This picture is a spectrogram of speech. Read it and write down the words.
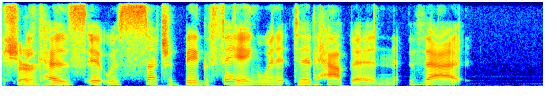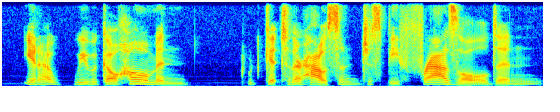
Sure. because it was such a big thing when it did happen that you know we would go home and would get to their house and just be frazzled and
